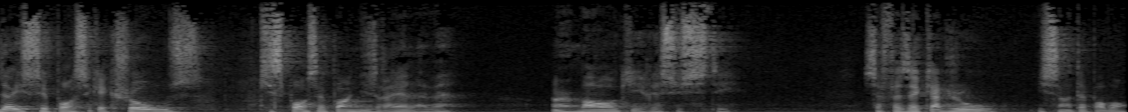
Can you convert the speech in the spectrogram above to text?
Là, il s'est passé quelque chose qui ne se passait pas en Israël avant. Un mort qui est ressuscité. Ça faisait quatre jours, il ne se sentait pas bon.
